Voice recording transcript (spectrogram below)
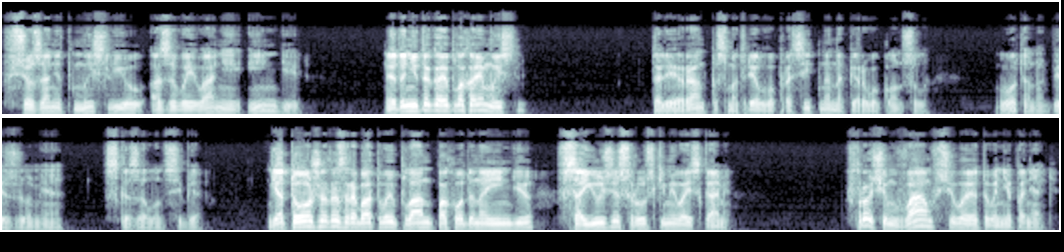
все занят мыслью о завоевании Индии. Это не такая плохая мысль. Толейран посмотрел вопросительно на первого консула. — Вот оно, безумие, — сказал он себе. — я тоже разрабатываю план похода на Индию в союзе с русскими войсками. Впрочем, вам всего этого не понять.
